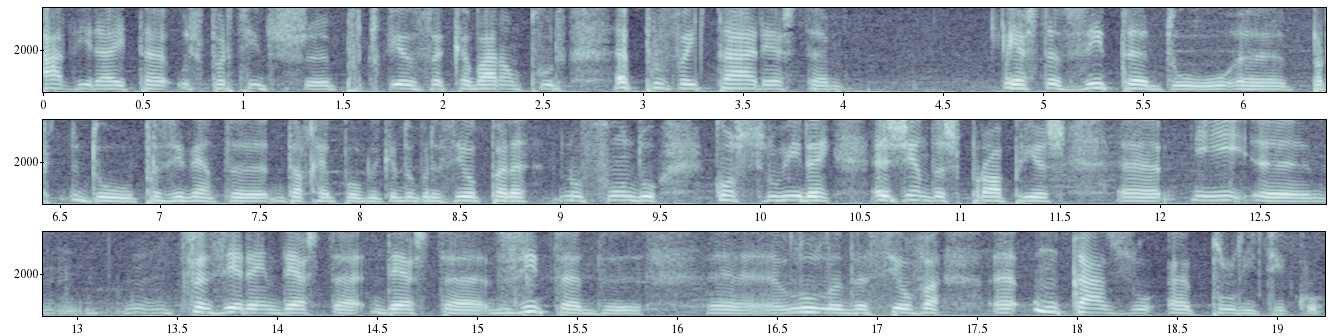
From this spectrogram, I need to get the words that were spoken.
à direita os partidos portugueses acabaram por aproveitar esta esta visita do, uh, do Presidente da República do Brasil para, no fundo, construírem agendas próprias uh, e uh, fazerem desta, desta visita de Lula da Silva um caso político.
